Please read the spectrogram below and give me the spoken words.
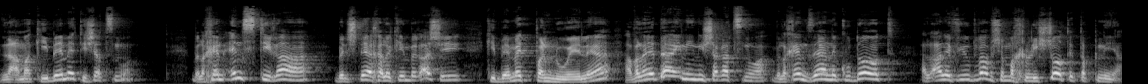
למה? כי היא באמת אישה צנועה. ולכן אין סתירה בין שתי החלקים ברש"י, כי באמת פנו אליה, אבל עדיין היא נשארה צנועה. ולכן זה הנקודות על א' י' ו' שמחלישות את הפנייה.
